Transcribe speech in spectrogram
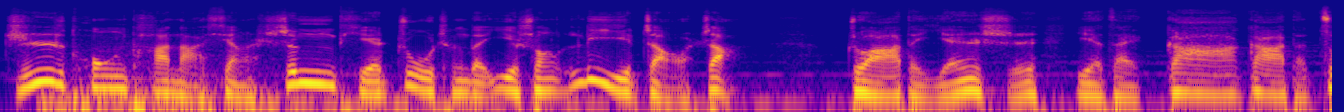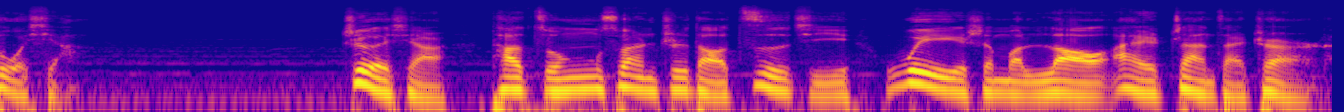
直通他那像生铁铸成的一双利爪上，抓的岩石也在嘎嘎的作响。这下他总算知道自己为什么老爱站在这儿了。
